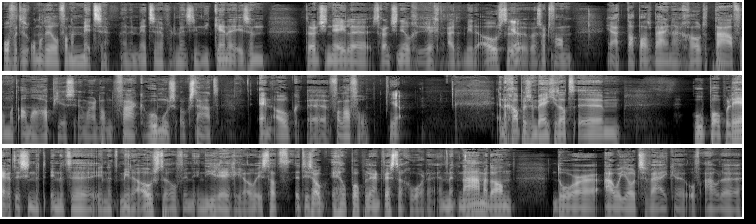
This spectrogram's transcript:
Of het is onderdeel van een metse. En een metse, voor de mensen die het niet kennen, is een traditionele, traditioneel gerecht uit het Midden-Oosten. Ja. Een soort van ja, tapas bijna, een grote tafel met allemaal hapjes. En waar dan vaak hummus ook staat. En ook eh falafel. Ja. En de grap is een beetje dat ehm, hoe populair het is in het, in het, uh, in het Midden-Oosten of in, in die regio, is dat het is ook heel populair in het Westen geworden. En met name dan door oude Joodse wijken of oude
